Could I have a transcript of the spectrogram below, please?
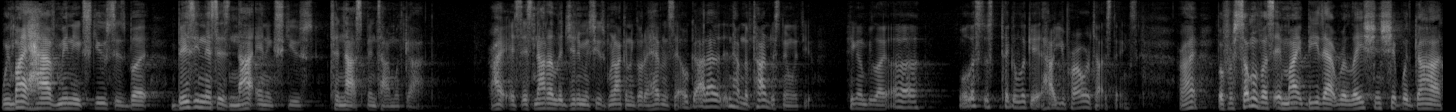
we might have many excuses, but busyness is not an excuse to not spend time with God. right? It's, it's not a legitimate excuse. We're not going to go to heaven and say, oh, God, I didn't have enough time to spend with you. He's going to be like, uh, well, let's just take a look at how you prioritize things, right? But for some of us, it might be that relationship with God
